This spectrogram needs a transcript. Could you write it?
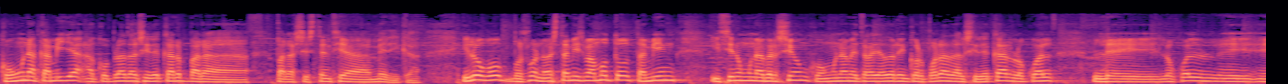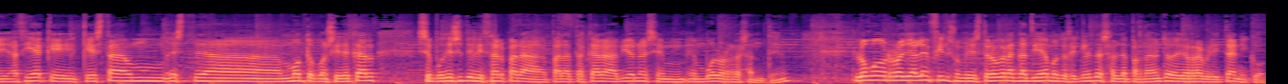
con una camilla acoplada al sidecar para, para asistencia médica. Y luego, pues bueno, esta misma moto también hicieron una versión con una ametralladora incorporada al sidecar, lo cual, le, lo cual eh, eh, hacía que, que esta, esta moto con sidecar se pudiese utilizar para, para atacar a aviones en, vuelo rasante. Luego Royal Enfield suministró gran cantidad de motocicletas al Departamento de Guerra británico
